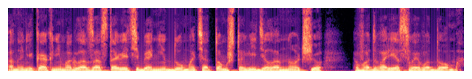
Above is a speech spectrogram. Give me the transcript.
Она никак не могла заставить себя не думать о том, что видела ночью во дворе своего дома.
